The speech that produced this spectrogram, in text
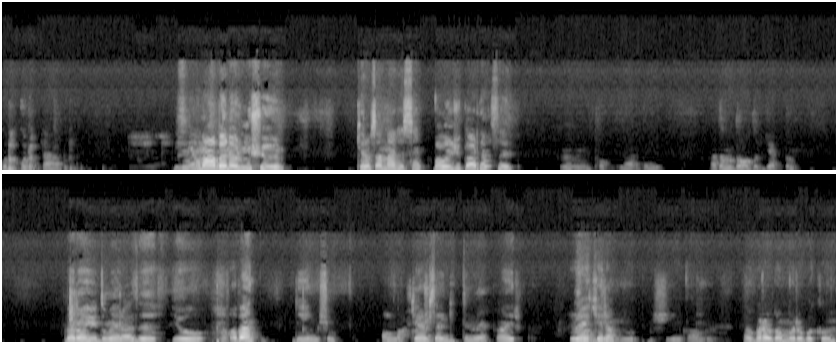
Guduk guduk da. Bizim Ama ben ölmüşüm. Kerem sen neredesin? Baloncuklardansın. Hmm, toplardayım. Adamı dolduracaktım. Ben uyudum herhalde. Yo. Aa, ben değilmişim. Allah Kerem çok- sen gittin mi? Hayır. Re Kerem. bir şeyim kaldı. Öbür adamlara bakalım.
